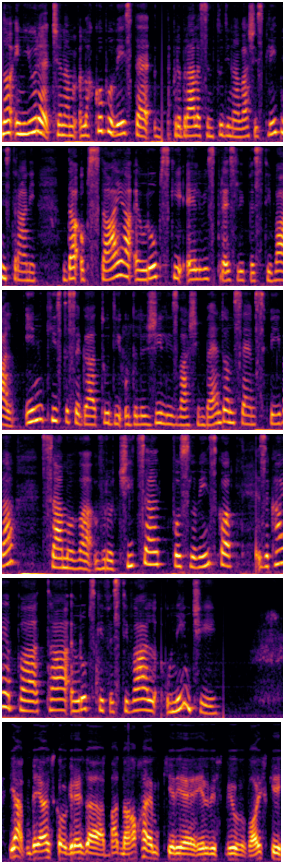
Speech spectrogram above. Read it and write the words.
No, in Jure, če nam lahko poveste, prebrala sem tudi na vaši spletni strani, da obstaja Evropski Elvis Presley festival in ki ste se ga tudi udeležili z vašim bendom Sam Sfiva, samova vročica po slovensko. Zakaj je pa ta Evropski festival v Nemčiji? Ja, dejansko gre za Bad Nauheim, kjer je Elvis bil v vojski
